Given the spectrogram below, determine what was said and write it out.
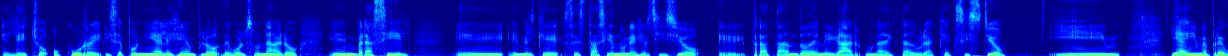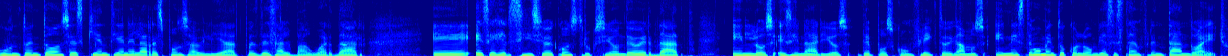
El hecho ocurre y se ponía el ejemplo de Bolsonaro en Brasil, en el que se está haciendo un ejercicio tratando de negar una dictadura que existió y, ahí me pregunto entonces quién tiene la responsabilidad pues, de salvaguardar eh, ese ejercicio de construcción de verdad en los escenarios de posconflicto. Digamos, en este momento Colombia se está enfrentando a ello.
